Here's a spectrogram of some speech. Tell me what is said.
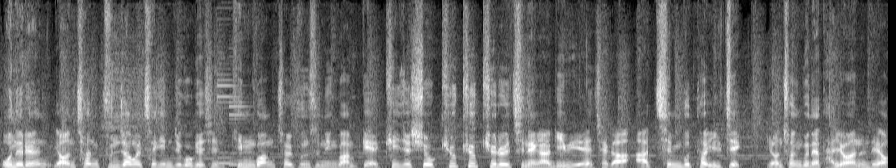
오늘은 연천 군정을 책임지고 계신 김광철 군수님과 함께 퀴즈쇼 QQQ를 진행하기 위해 제가 아침부터 일찍 연천군에 달려왔는데요.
